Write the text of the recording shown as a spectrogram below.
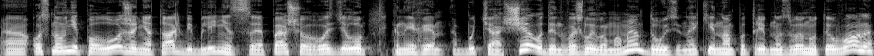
Е, Основні положення так біблійні з першого розділу книги буття. Ще один важливий момент, друзі, на який нам потрібно звернути увагу е,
